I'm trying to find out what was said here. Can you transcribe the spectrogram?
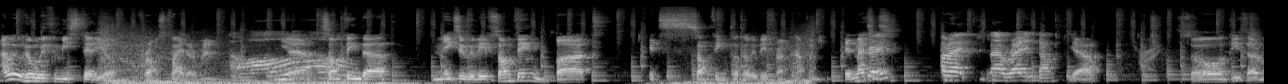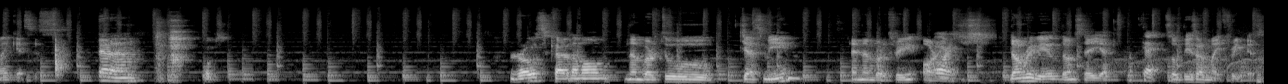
I will go with Mysterio from Spider-Man. Oh. Yeah, something that makes you believe something, but it's something totally different happening. It matches. All right, now write it down. Yeah. So these are my guesses. Ta-da! Oops. Rose, cardamom. Number two, jasmine. And number three, orange. Orange. Don't reveal, don't say yet. Okay. So these are my three guesses.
